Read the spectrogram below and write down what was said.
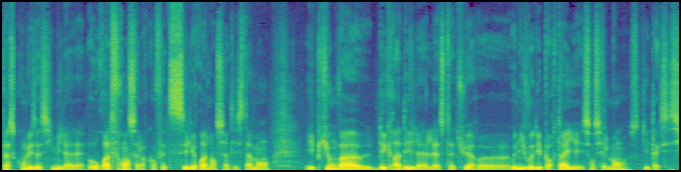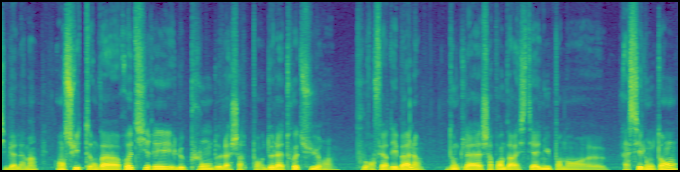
parce qu'on les assimile aux rois de France, alors qu'en fait c'est les rois de l'Ancien Testament. Et puis on va euh, dégrader la, statuaire euh, au niveau des portails essentiellement, ce qui est accessible à la main. Ensuite, on va retirer le plomb de la, de la toiture pour en faire des balles. Donc la charpente va rester à nu pendant assez longtemps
